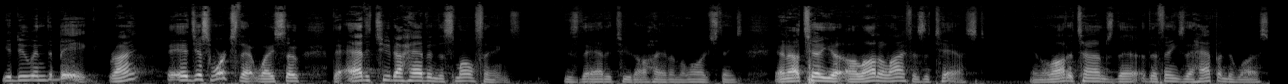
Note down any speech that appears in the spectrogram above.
you do in the big, right? It just works that way. So the attitude I have in the small things is the attitude I'll have in the large things. And I'll tell you, a lot of life is a test. And a lot of times the, the things that happen to us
